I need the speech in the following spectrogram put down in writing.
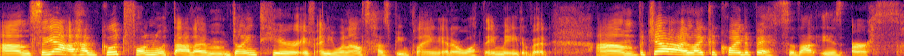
Um, so yeah, I had good fun with that. I'm dying to hear if anyone else has been playing it or what they made of it. Um, but yeah, I like it quite a bit. So that is Earth.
